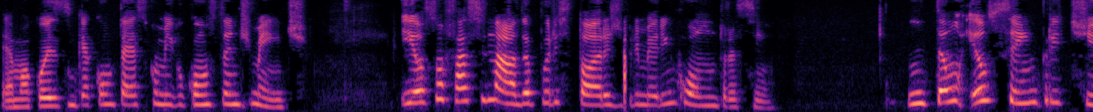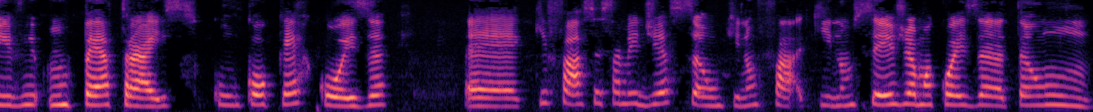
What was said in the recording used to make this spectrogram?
É uma coisa assim que acontece comigo constantemente. E eu sou fascinada por histórias de primeiro encontro, assim. Então, eu sempre tive um pé atrás com qualquer coisa é, que faça essa mediação, que não, fa que não seja uma coisa tão,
